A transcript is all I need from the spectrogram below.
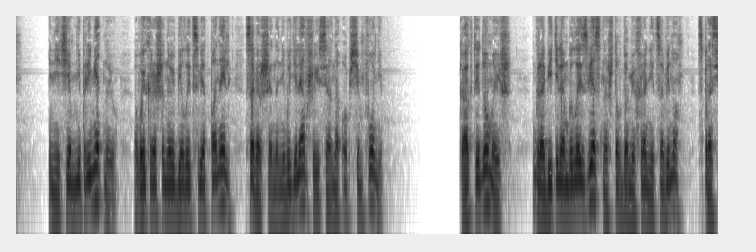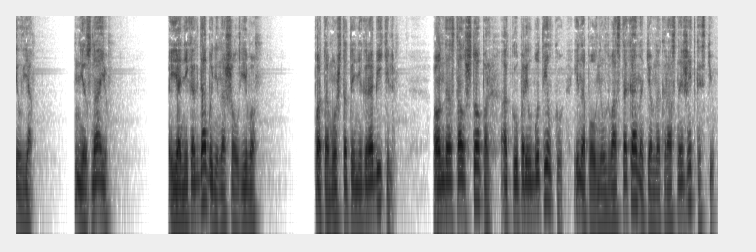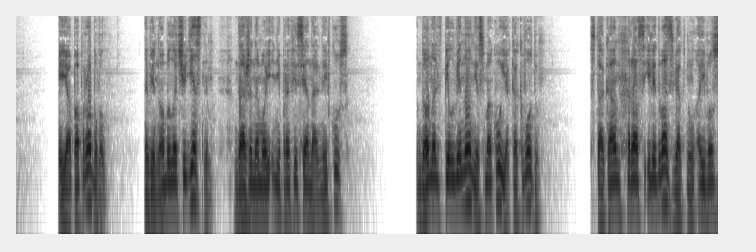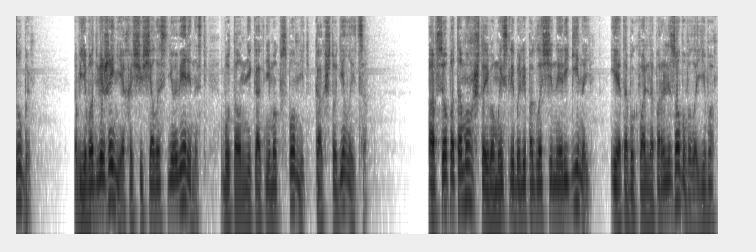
Ничем не приметную, выкрашенную в белый цвет панель, совершенно не выделявшуюся на общем фоне. «Как ты думаешь, грабителям было известно, что в доме хранится вино?» — спросил я. «Не знаю. Я никогда бы не нашел его. Потому что ты не грабитель». Он достал штопор, откупорил бутылку и наполнил два стакана темно-красной жидкостью. Я попробовал. Вино было чудесным, даже на мой непрофессиональный вкус. Дональд пил вино, не смакуя, как воду. Стакан раз или два звякнул о его зубы. В его движениях ощущалась неуверенность, будто он никак не мог вспомнить, как что делается. А все потому, что его мысли были поглощены Региной, и это буквально парализовывало его.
